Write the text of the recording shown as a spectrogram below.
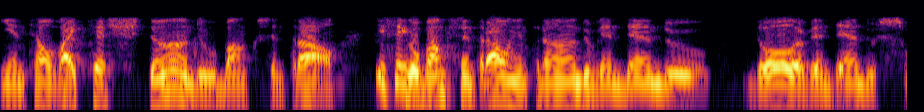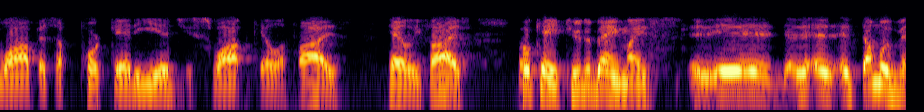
E então vai testando o banco central. E sim, o banco central entrando, vendendo dólar, vendendo swap, essa porcaria de swap que ela faz, que ele faz, Ok, tudo bem, mas eh, eh, eh, estamos,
